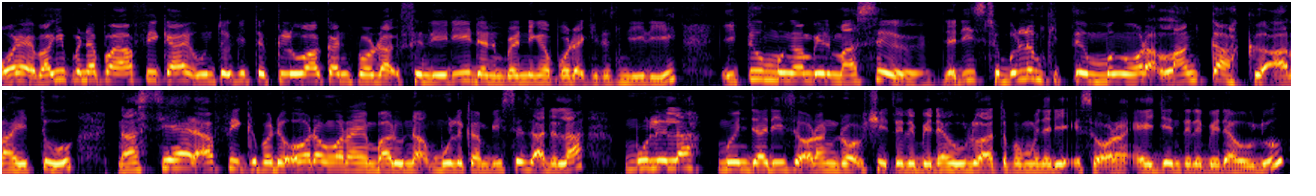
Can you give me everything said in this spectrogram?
Alright bagi pendapat Afiq kan Untuk kita keluarkan produk sendiri Dan branding produk kita sendiri Itu mengambil masa. Jadi sebelum kita mengorak langkah ke arah itu Nasihat Afiq kepada orang-orang yang baru nak mulakan bisnes adalah Mulalah menjadi menjadi seorang dropship terlebih dahulu ataupun menjadi seorang ejen terlebih dahulu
